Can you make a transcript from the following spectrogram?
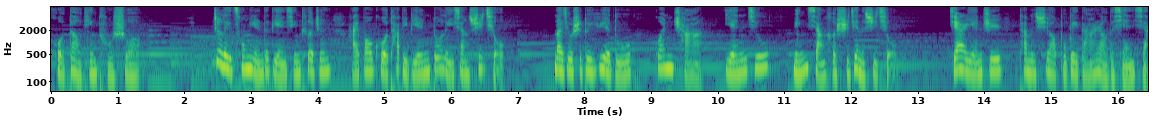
或道听途说。这类聪明人的典型特征还包括他比别人多了一项需求，那就是对阅读、观察、研究、冥想和实践的需求。简而言之，他们需要不被打扰的闲暇。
